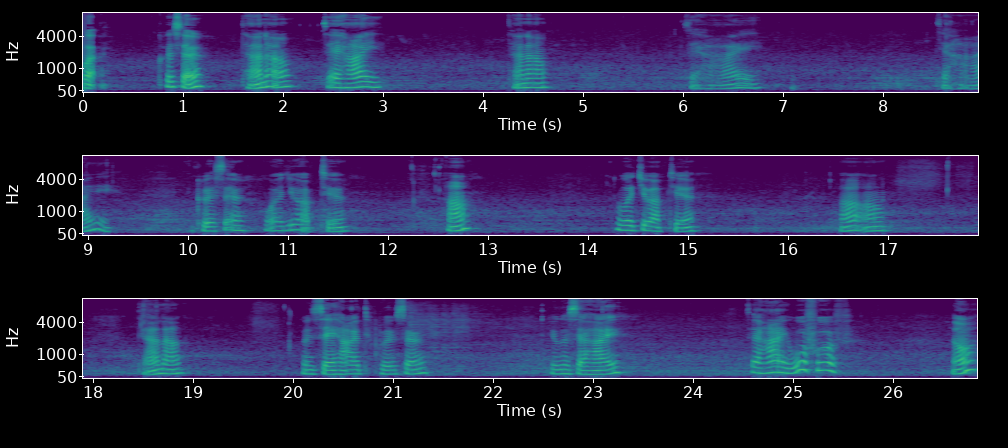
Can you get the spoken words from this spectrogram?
What? Cruiser? Tana? Say hi. Tana? Say hi. Say hi. Cruiser, what are you up to? Huh? What you up to? Uh-oh. Tana? Gonna say hi to Cruiser? You gonna say hi? Say hi. Woof woof. No?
